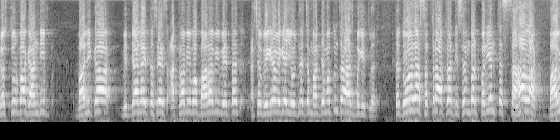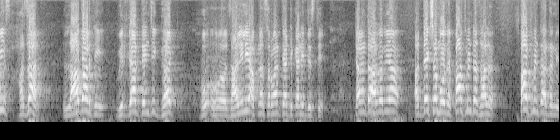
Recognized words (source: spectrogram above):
कस्तुरबा गांधी बालिका विद्यालय तसेच अकरावी व बारावी वेतन अशा वेगळ्या वेगळ्या योजनेच्या माध्यमातून जर आज बघितलं तर दोन हजार सतरा अठरा डिसेंबर पर्यंत सहा लाख बावीस हजार लाभार्थी विद्यार्थ्यांची घट हो हो झालेली आपल्या सर्वांना त्या ठिकाणी दिसते. त्यानंतर आदरणीय अध्यक्ष महोदय पाच मिनिटं झालं. पाच मिनिटं आदरणीय.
